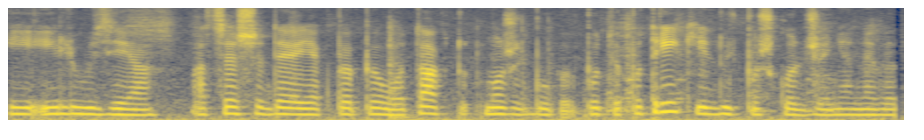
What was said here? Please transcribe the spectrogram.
і ілюзія. А це ж іде як ППО. Так, тут можуть бути по трійки, йдуть пошкодження невеликі.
